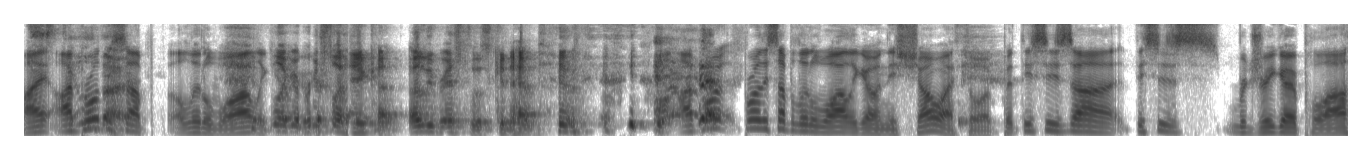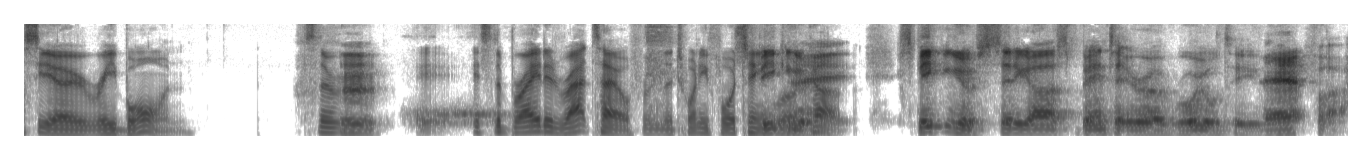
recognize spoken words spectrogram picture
I, I Still, brought this up a little while ago. like a wrestler haircut. Only wrestlers can have them. I brought, brought this up a little while ago in this show. I thought, but this is uh this is Rodrigo Palacio reborn. It's the Mm. it's the braided rat tail from the 2014 Speaking World of- Cup. Speaking of city ass banter era royalty, Yeah. fuck.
